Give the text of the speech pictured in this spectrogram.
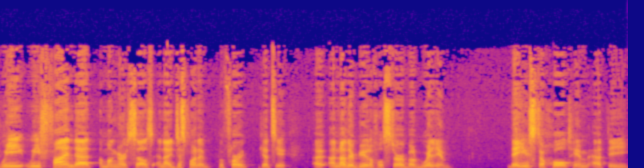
we, we find that among ourselves. And I just want to, before I get to you, uh, another beautiful story about William. They used to hold him at the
